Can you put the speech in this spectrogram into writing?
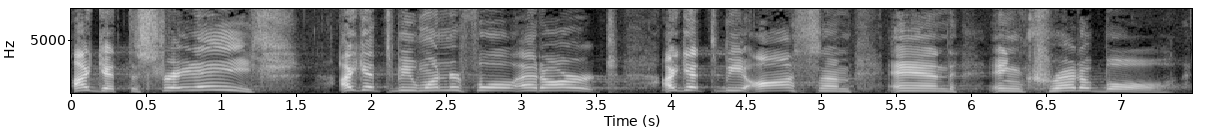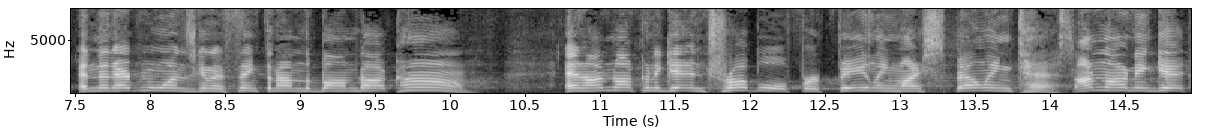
I get the straight A's. I get to be wonderful at art. I get to be awesome and incredible. And then everyone's going to think that I'm the bomb.com. And I'm not going to get in trouble for failing my spelling test. I'm not going to get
